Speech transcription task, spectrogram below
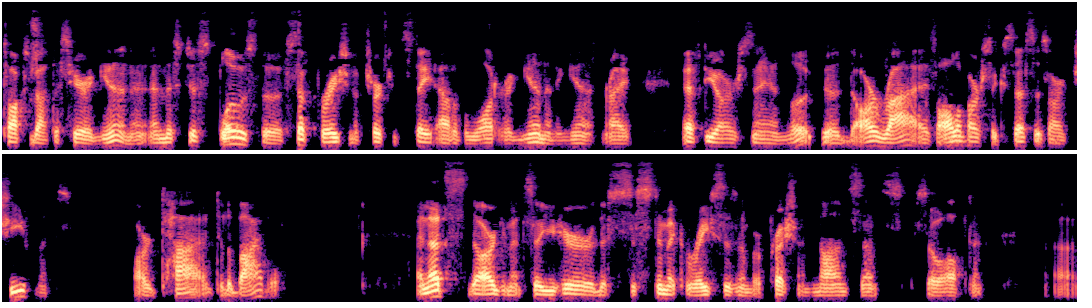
talks about this here again, and, and this just blows the separation of church and state out of the water again and again, right? FDR saying, look, the, our rise, all of our successes, our achievements are tied to the Bible. And that's the argument. So you hear the systemic racism, oppression nonsense so often. Uh,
